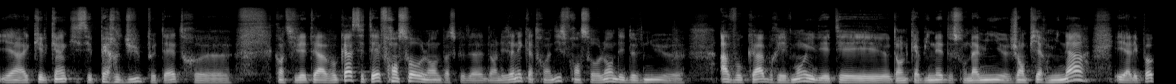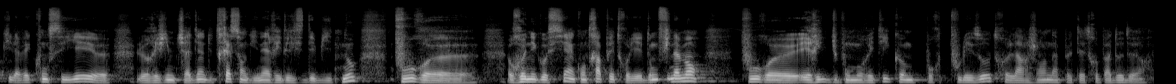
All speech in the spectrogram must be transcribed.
il y a quelqu'un qui s'est perdu peut-être quand il était avocat, c'était François Hollande, parce que dans les années 90, François Hollande est devenu avocat brièvement. Il était dans le cabinet de son ami Jean-Pierre Minard, et à l'époque, il avait conseillé euh, le régime tchadien du très sanguinaire Idriss Déby Itno pour euh, renégocier un contrat pétrolier. Donc finalement, pour euh, Éric Dupont-Moretti, comme pour tous les autres, l'argent n'a peut-être pas d'odeur.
